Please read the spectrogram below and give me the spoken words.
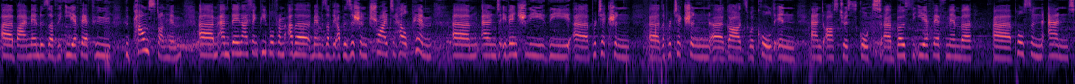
uh, by members of the EFF who, who pounced on him. Um, and then I think people from other members of the opposition tried to help him, um, and eventually the uh, protection. Uh, the protection uh, guards were called in and asked to escort uh, both the EFF member uh, Paulsen and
